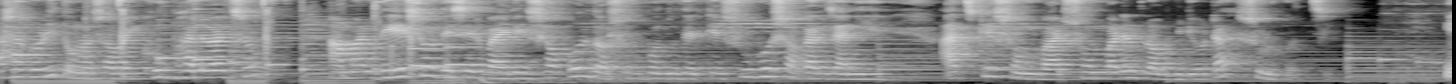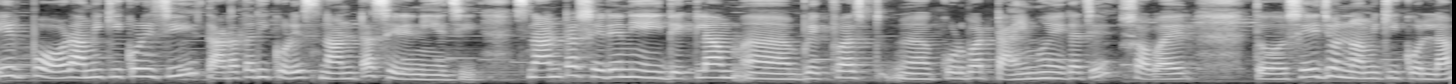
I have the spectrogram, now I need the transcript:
আশা করি তোমরা সবাই খুব ভালো আছো। আমার দেশ ও দেশের বাইরের সকল দর্শক বন্ধুদেরকে শুভ সকাল জানিয়ে আজকে সোমবার, সোমবারের ব্লগ ভিডিওটা শুরু করছি। এরপর আমি কি করেছি? তাড়াতাড়ি করে স্নানটা সেরে নিয়েছি। স্নানটা সেরে নিয়েই দেখলাম ব্রেকফাস্ট করবার টাইম হয়ে গেছে সবাইয়ের। তো সেই জন্য আমি কি করলাম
